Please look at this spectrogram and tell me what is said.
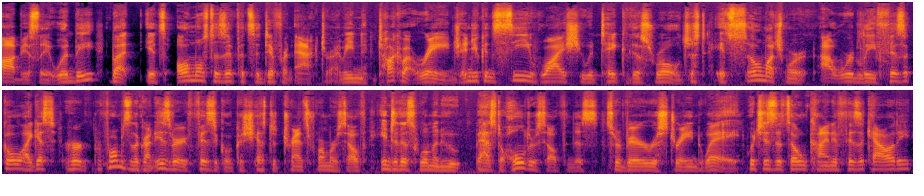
obviously it would be, but it's almost as if it's a different actor. I mean, talk about range, and you can see why she would take this role. Just it's so much more outwardly physical. I guess her performance in The Crown is very physical because she has to transform herself into this woman who has to hold herself in this this sort of very restrained way, which is its own kind of physicality.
